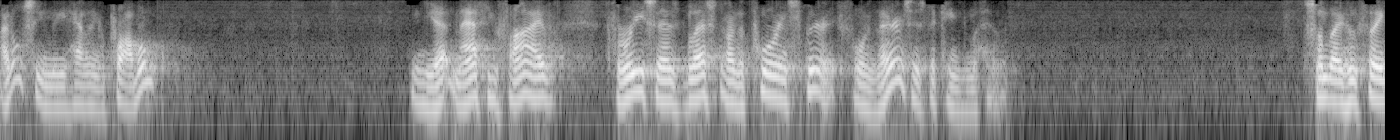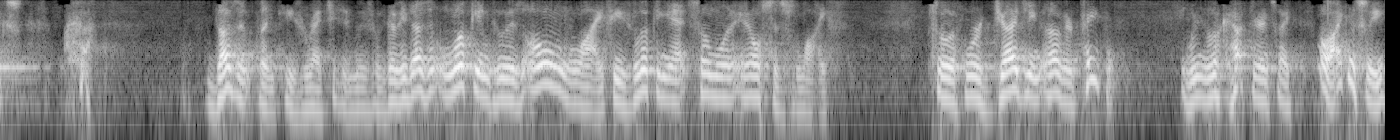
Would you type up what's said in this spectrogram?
I don't see me having a problem. And yet Matthew 5, 3 says, Blessed are the poor in spirit, for theirs is the kingdom of heaven. Somebody who thinks, doesn't think he's wretched and miserable, because he doesn't look into his own life. He's looking at someone else's life. So if we're judging other people, we look out there and say, oh, I can see,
